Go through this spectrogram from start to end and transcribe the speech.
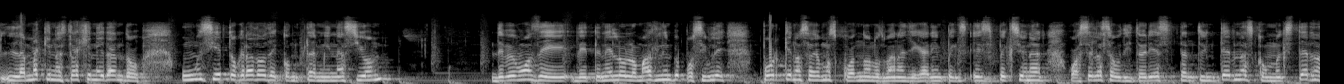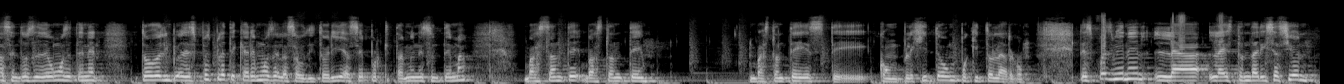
la máquina está generando un cierto grado de contaminación. Debemos de, tenerlo lo más limpio posible porque no sabemos cuándo nos van a llegar a inspeccionar o hacer las auditorías tanto internas como externas. Entonces debemos de tener todo limpio. Después platicaremos de las auditorías, ¿eh? porque también es un tema bastante, bastante bastante este, complejito, un poquito largo. Después viene la, estandarización.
